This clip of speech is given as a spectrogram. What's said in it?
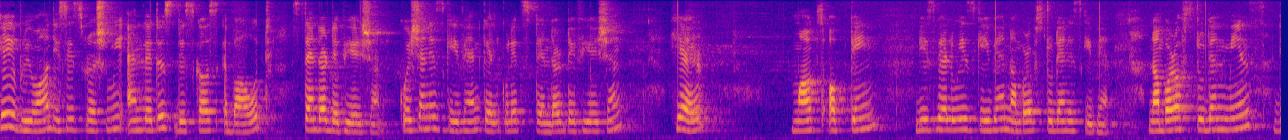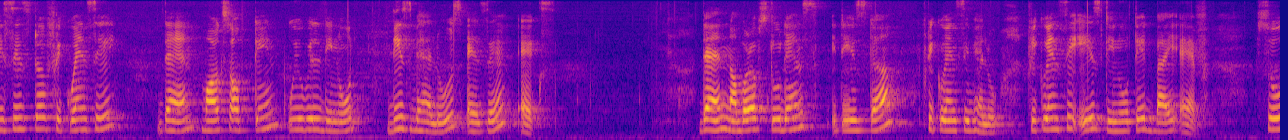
Hey everyone, this is Rashmi and let us discuss about standard deviation. Question is given, calculate standard deviation. Here, marks obtained, this value is given, number of student is given. Number of student means this is the frequency, then marks obtained, we will denote these values as a x. Then number of students, it is the frequency value. Frequency is denoted by F so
